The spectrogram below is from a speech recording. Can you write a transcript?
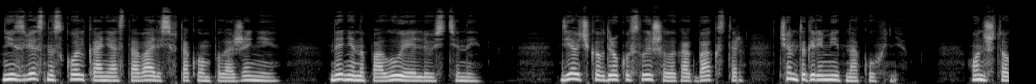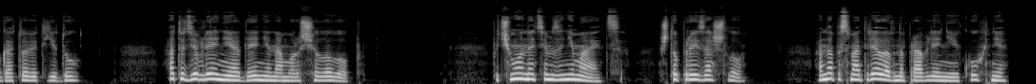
Неизвестно, сколько они оставались в таком положении, Дэнни на полу и Элли у стены. Девочка вдруг услышала, как Бакстер чем-то гремит на кухне. Он что, готовит еду? От удивления Дэнни наморщила лоб. Почему он этим занимается? Что произошло? Она посмотрела в направлении кухни,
